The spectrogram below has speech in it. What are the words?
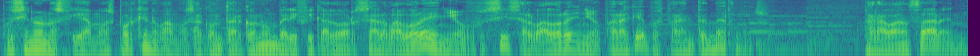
Pues si no nos fiamos, ¿por qué no vamos a contar con un verificador salvadoreño? Sí, salvadoreño. ¿Para qué? Pues para entendernos. Para avanzar en,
